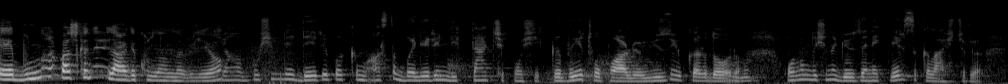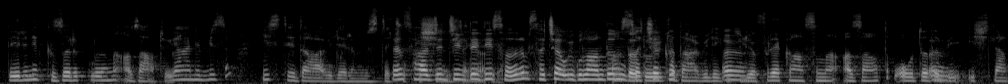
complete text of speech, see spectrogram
E, bunlar başka nerelerde kullanılabiliyor? Ya bu şimdi deri bakımı aslında balerin liften çıkmış, gıdıyı toparlıyor, yüzü yukarı doğru. Onun dışında gözenekleri sıkılaştırıyor. Derinin kızarıklığını azaltıyor. Yani bizim iz tedavilerimizde Yani çok sadece işimize cilde değil yarıyor. sanırım saça uygulandığını da Saça duydum. kadar bile gidiliyor. Frekansını azaltıp orada da bir işlem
